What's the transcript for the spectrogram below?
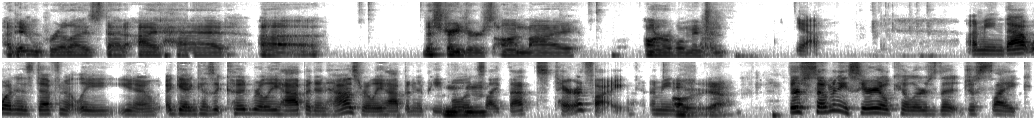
I didn't realize that I had uh the strangers on my honorable mention. yeah. I mean, that one is definitely, you know, again, because it could really happen and has really happened to people. It's Mhm. like that's terrifying. I mean, Oh yeah. there's so many serial killers that just like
